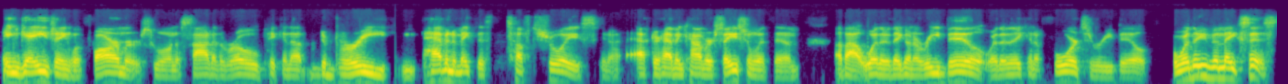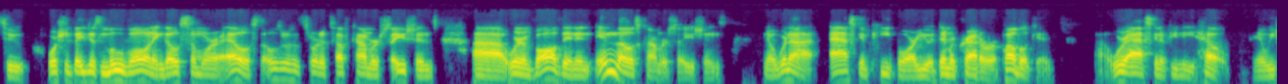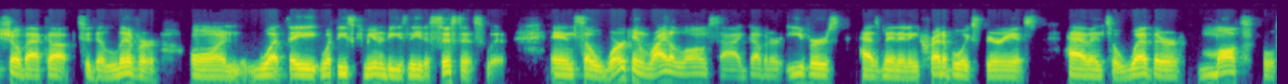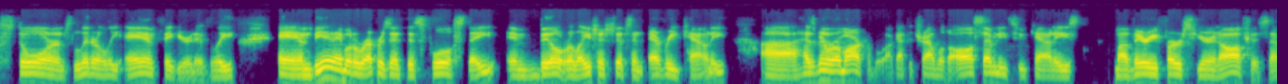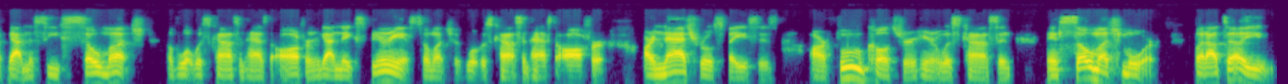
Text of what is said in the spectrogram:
engaging with farmers who are on the side of the road picking up debris, having to make this tough choice, you know, after having conversation with them about whether they're going to rebuild, whether they can afford to rebuild, or whether it even makes sense to, or should they just move on and go somewhere else? Those are the sort of tough conversations uh, we're involved in. And in those conversations, you know, we're not asking people, are you a Democrat or Republican? Uh, we're asking if you need help. And we show back up to deliver on what they what these communities need assistance with. And so working right alongside Governor Evers has been an incredible experience having to weather multiple storms, literally and figuratively, and being able to represent this full state and build relationships in every county uh, has been remarkable. I got to travel to all 72 counties my very first year in office. I've gotten to see so much of what Wisconsin has to offer and gotten to experience so much of what Wisconsin has to offer. Our natural spaces, our food culture here in Wisconsin, and so much more. But I'll tell you,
